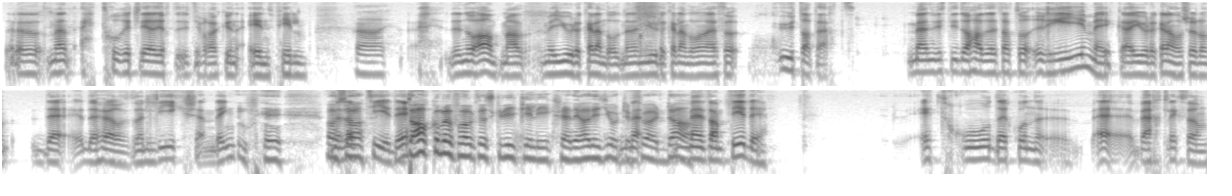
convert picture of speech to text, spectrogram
Det er, men jeg tror ikke de har gjort det ut ifra kun én film. Nei. Det er noe annet med, med julekalenderen, men den julekalenderen er så utdatert. Men hvis de da hadde tatt og remaka julekalenderen, selv om det, det høres ut som en likkjending Men altså, samtidig da kommer folk til å skrike likkjending. Hadde ikke gjort det Men- før da. Men samtidig Jeg tror det kunne eh, vært liksom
